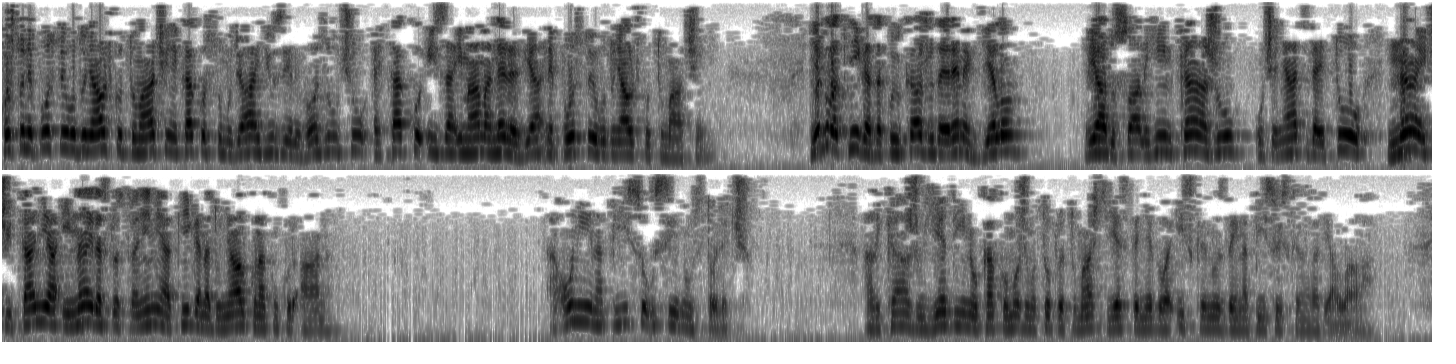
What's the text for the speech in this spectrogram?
Ko što ne postoji ovo dunjalučko tumačenje kako su muđahidi uzeli vozuću, e tako i za imama Nevevija ne postoji ovo dunjalučko tumačenje. Njegova knjiga za koju kažu da je remek dijelo, Rijadu Salihin, kažu učenjaci da je to najčitanija i najrasprostranjenija knjiga na dunjalku nakon Kur'ana. A on je napisao u 7. stoljeću. Ali kažu jedino kako možemo to protumačiti jeste njegova iskrenost da je napisao iskreno radi Allaha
